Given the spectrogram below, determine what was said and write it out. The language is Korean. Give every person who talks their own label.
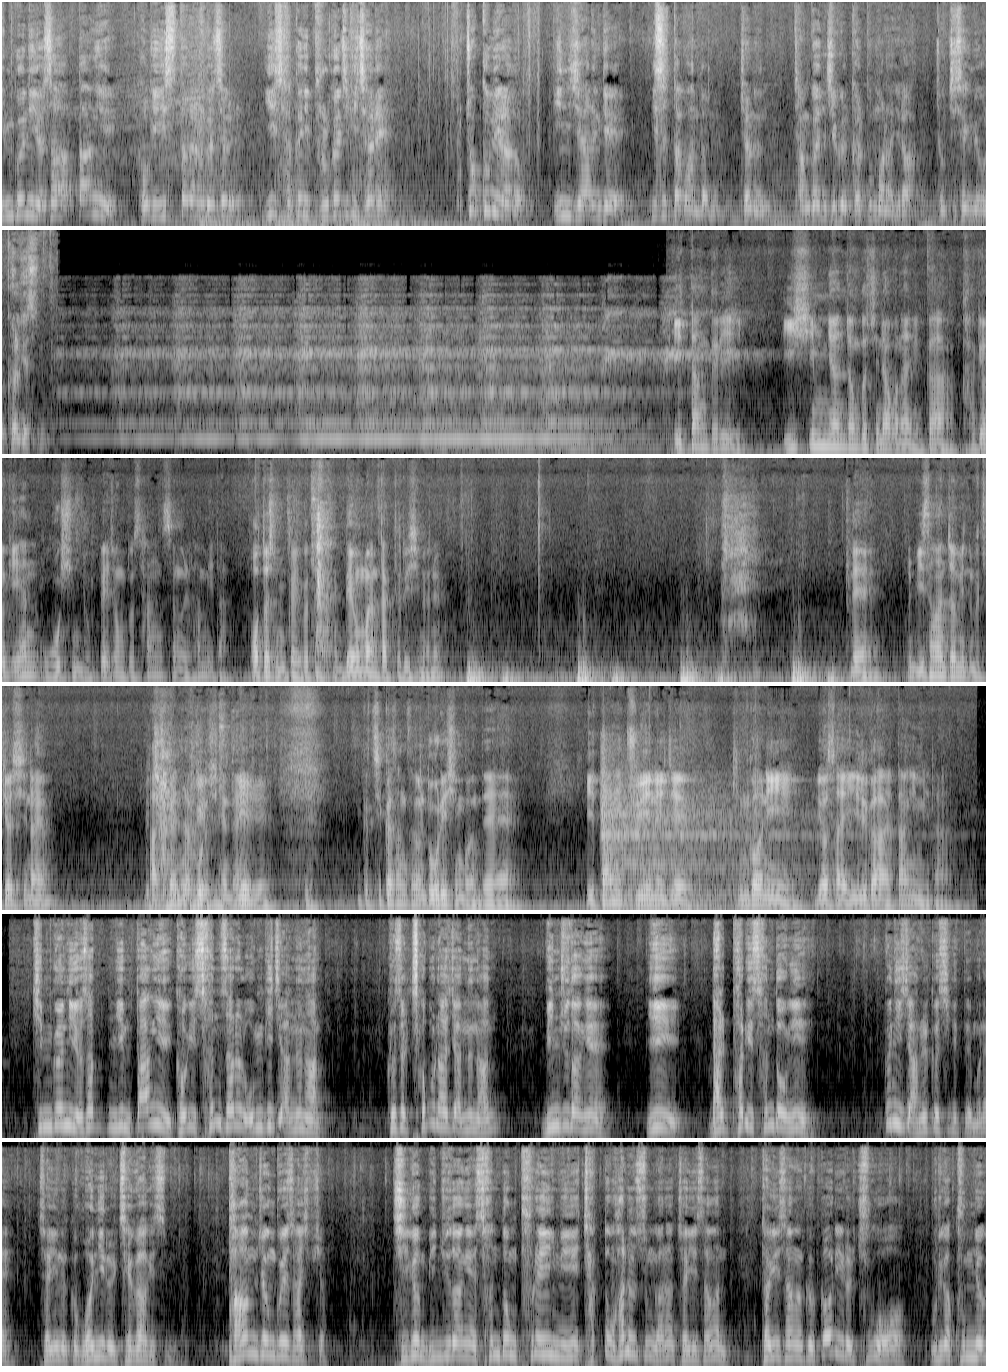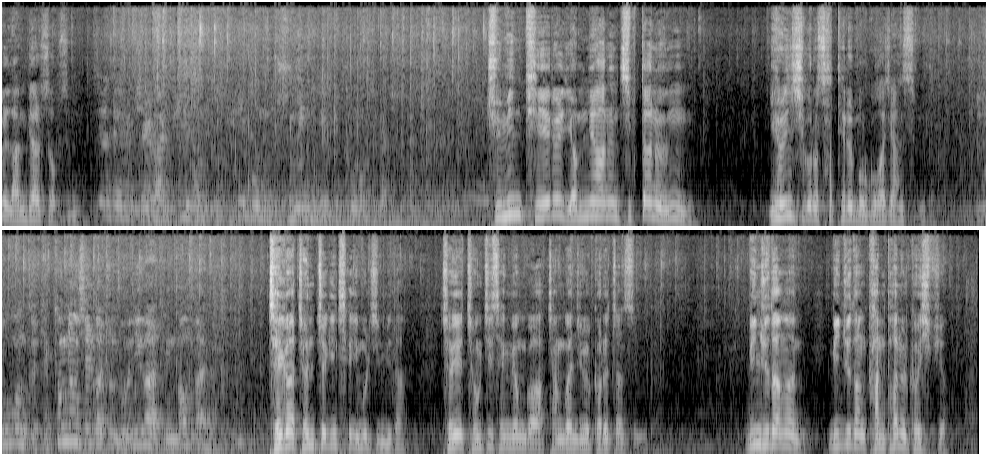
Speaker 1: 김건희 여사 땅이 거기 있었다는 것을 이 사건이 불거지기 전에 조금이라도 인지하는 게 있었다고 한다면 저는 장관직을 걸 뿐만 아니라 정치 생명을 걸겠습니다.
Speaker 2: 이 땅들이 20년 정도 지나고 나니까 가격이 한 56배 정도 상승을 합니다. 어떠십니까? 이거 딱 내용만 딱 들으시면은. 네. 좀 이상한 점이 좀 느껴지나요? 아직까지 잘 모르시겠나요?
Speaker 3: 예, 예.
Speaker 2: 그러니까 지가 상승을 노리신 건데 이 땅의 주인은 이제 김건희 여사의 일가 땅입니다.
Speaker 1: 김건희 여사님 땅이 거기 선산을 옮기지 않는 한, 그것을 처분하지 않는 한, 민주당의 이 날파리 선동이 끊이지 않을 것이기 때문에 저희는 그 원인을 제거하겠습니다. 다음 정부에서 하십시오. 지금 민주당의 선동 프레임이 작동하는 순간은 더 이상은 더 이상은 그 거리를 주고 우리가 국력을 낭비할 수 없습니다.
Speaker 4: 제일 많이 피해 보는 피해 보는 주민들인데 그건 어떻게 하죠?
Speaker 1: 주민 피해를 염려하는 집단은 이런 식으로 사태를 몰고 가지 않습니다.
Speaker 5: 이 부분 그 대통령실과 좀 논의가 된 건가요?
Speaker 1: 제가 전적인 책임을 집니다. 저의 정치 생명과 장관직을 걸었지 않습니까? 민주당은 민주당 간판을 거십시오.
